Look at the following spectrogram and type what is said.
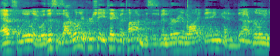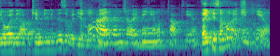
Absolutely. Well, this is. I really appreciate you taking the time. This has been very enlightening, and I've really enjoyed the opportunity to visit with you a little Yeah, bit. I've enjoyed being able to talk to you. Thank you so much. Thank you.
